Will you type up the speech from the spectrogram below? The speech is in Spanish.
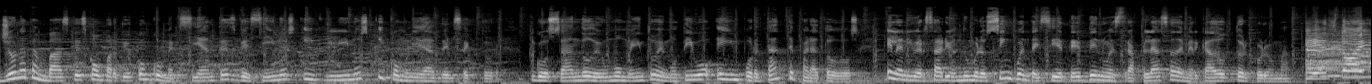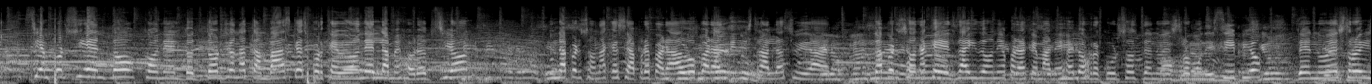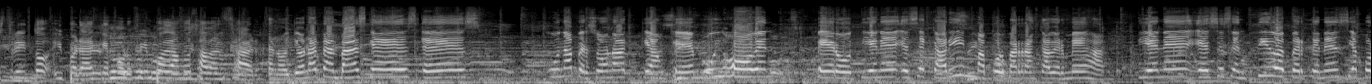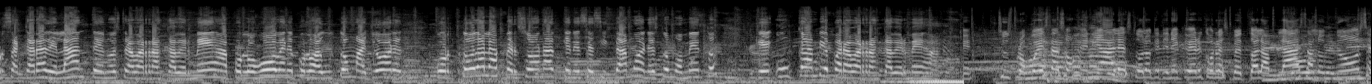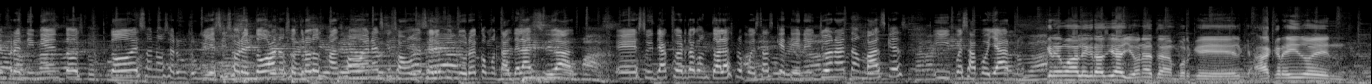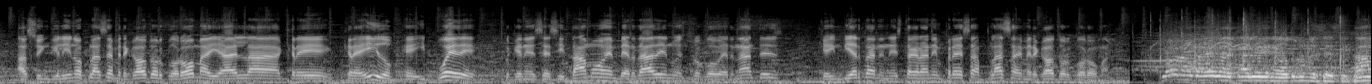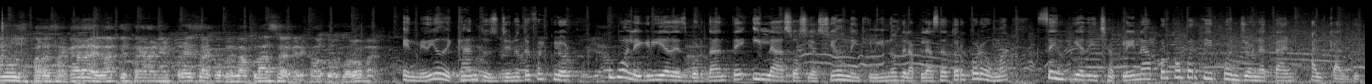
Jonathan Vázquez compartió con comerciantes, vecinos, inquilinos y comunidad del sector, gozando de un momento emotivo e importante para todos, el aniversario número 57 de nuestra Plaza de Mercado Torcoroma. Estoy 100% con el doctor Jonathan Vázquez porque veo en él la mejor opción una persona que se ha preparado para administrar la ciudad, una persona que es la idónea para que maneje los recursos de nuestro municipio, de nuestro distrito y para que por fin podamos avanzar. Bueno, Jonathan Vázquez es una persona que aunque es muy joven, pero tiene ese carisma por Barranca Bermeja tiene ese sentido de pertenencia por sacar adelante nuestra Barranca Bermeja, por los jóvenes, por los adultos mayores, por todas las personas que necesitamos en estos momentos que un cambio para Barranca Bermeja. Sus propuestas son geniales, todo lo que tiene que ver con respecto a la plaza, los nuevos emprendimientos, todo eso nos enorgullece y sobre todo a nosotros los más jóvenes que vamos a ser el futuro como tal de la ciudad. Eh, estoy de acuerdo con todas las propuestas que tiene Jonathan Vázquez y pues apoyarnos. Queremos darle gracias a Jonathan porque él ha creído en a su inquilino Plaza de Mercado Torcoroma y a él ha creído que y puede, porque necesitamos en verdad de nuestros gobernantes que inviertan en esta gran empresa Plaza de Mercado Torcoroma. Jonathan es el alcalde que nosotros necesitamos para sacar adelante esta gran empresa como es la Plaza de Mercado Torcoroma. En medio de cantos llenos de folclor, hubo alegría desbordante y la Asociación de Inquilinos de la Plaza de Torcoroma sentía dicha plena por compartir con Jonathan, alcalde.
